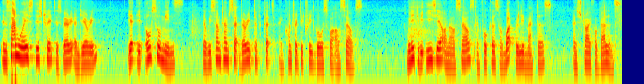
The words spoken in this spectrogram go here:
In some ways, this trait is very endearing, yet it also means that we sometimes set very difficult and contradictory goals for ourselves. We need to be easier on ourselves and focus on what really matters and strive for balance.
